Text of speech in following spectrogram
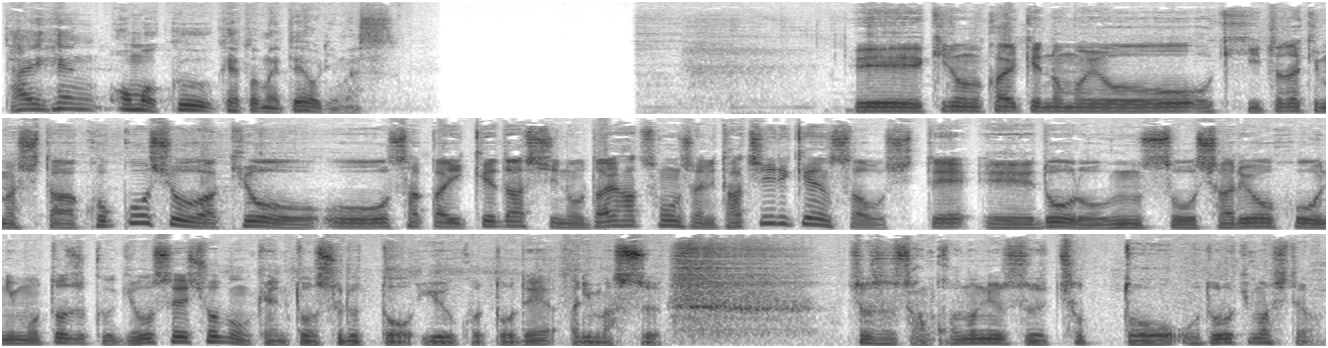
大変重く受け止めております。えー、昨日の会見の模様をお聞きいただきました。国交省は今日大阪池田市のダイハツ本社に立ち入り検査をして、えー、道路運送車両法に基づく行政処分を検討するということであります。ジョセフさんこのニュースちょっと驚きましたよね。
